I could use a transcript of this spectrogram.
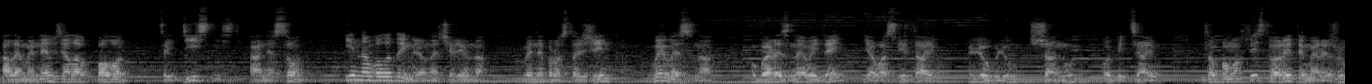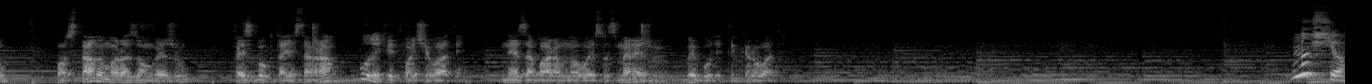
але мене взяла в полон. Це дійсність, а не сон. Інна Володимирівна чарівна. Ви не просто жінка, ви весна. У березневий день я вас вітаю. Люблю, шаную, обіцяю. Допомогти створити мережу. Поставимо разом вежу. Фейсбук та Інстаграм будуть відпочивати. Незабаром новою соцмережею ви будете керувати. Ну що,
